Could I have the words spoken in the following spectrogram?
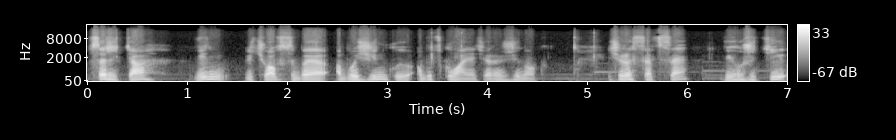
Все життя він відчував себе або жінкою, або цькування через жінок. І через це все в його житті,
